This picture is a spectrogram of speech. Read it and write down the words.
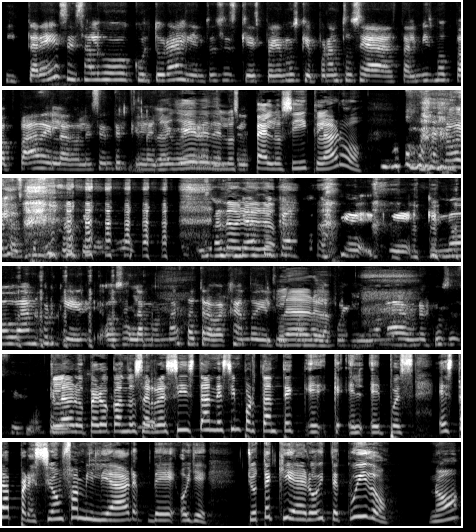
Y tres, es algo cultural y entonces que esperemos que pronto sea hasta el mismo papá del adolescente el que la, la lleve. de los pelos, sí, claro. No, de los pelos, no, no, no. Que, que, no van porque, o sea, la mamá está trabajando y el papá no la puede llevar, una cosa así, ¿no? claro, pero cuando se resistan es importante que, el, pues esta presión familiar de, oye, yo te quiero y te cuido, ¿no?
